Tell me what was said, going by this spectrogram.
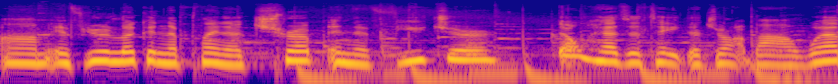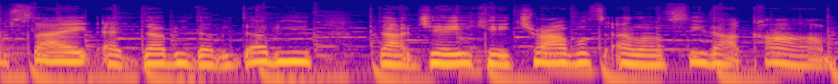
Um, if you're looking to plan a trip in the future, don't hesitate to drop by our website at www.jektravelsllc.com.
